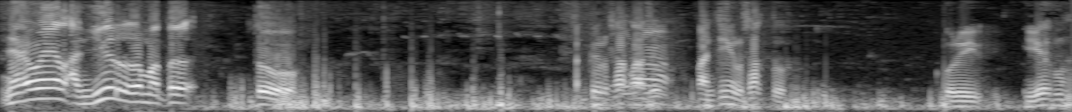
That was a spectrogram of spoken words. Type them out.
nyewel anjir sama tuh tuh tapi rusak Ya. langsung pancing rusak tuh kuri iya mah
